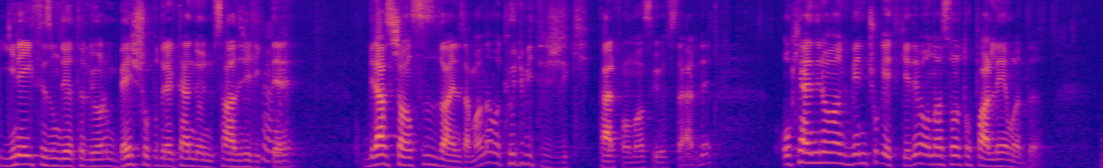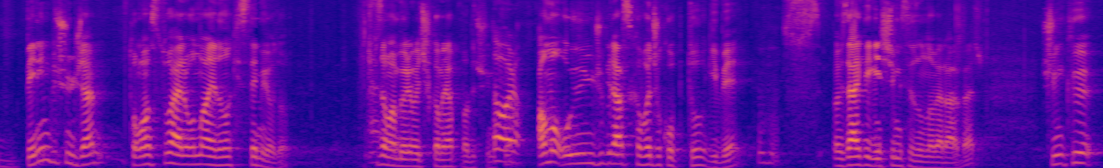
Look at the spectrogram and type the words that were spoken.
yine ilk sezonda hatırlıyorum 5 topu direkten döndü sadece ligde. Biraz şanssızdı aynı zamanda ama kötü bitiricilik performansı gösterdi. O kendine olan güveni çok etkiledi ve ondan sonra toparlayamadı. Benim düşüncem Thomas Tuchel onunla ayrılmak istemiyordu. Hiçbir zaman böyle bir açıklama yapmadı çünkü. Doğru. Ama oyuncu biraz kabaca koptu gibi. Özellikle geçtiğimiz sezonla beraber. Çünkü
